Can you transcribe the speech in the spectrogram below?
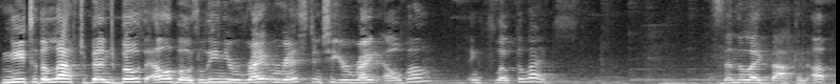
Knee to the left, bend both elbows, lean your right wrist into your right elbow, and float the legs. Send the leg back and up,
